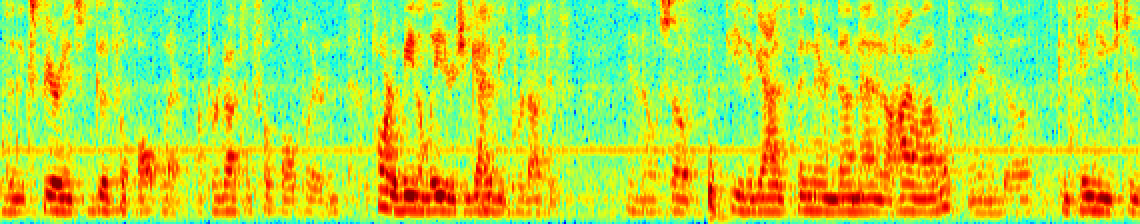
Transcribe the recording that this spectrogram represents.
is an experienced, good football player, a productive football player. And part of being a leader is you gotta be productive, you know, so he's a guy that's been there and done that at a high level and, uh, continues to,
